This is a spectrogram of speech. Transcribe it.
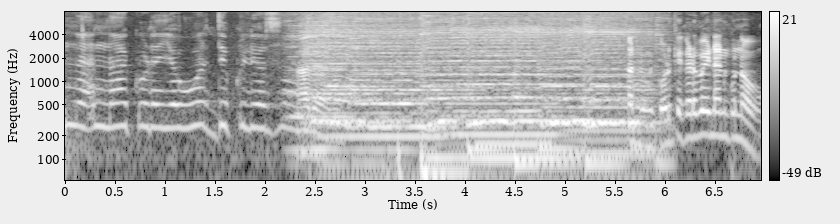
నా- నాకు కూడా ఎవరు దిక్కులేరు సార్. నువ్వు కొడుకు ఎక్కడ పోయింది అనుకున్నావు?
